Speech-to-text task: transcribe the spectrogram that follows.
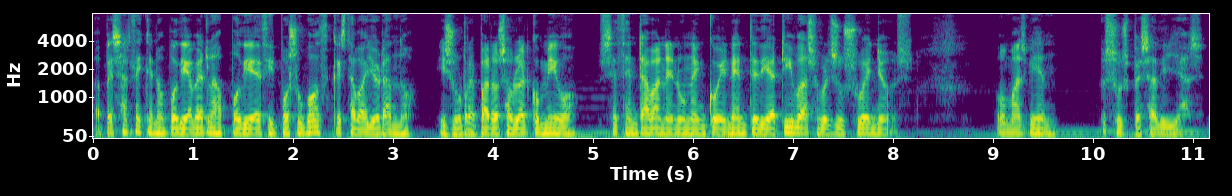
A pesar de que no podía verla, podía decir por su voz que estaba llorando, y sus reparos a hablar conmigo se centraban en una incoherente diatriba sobre sus sueños, o más bien, sus pesadillas.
